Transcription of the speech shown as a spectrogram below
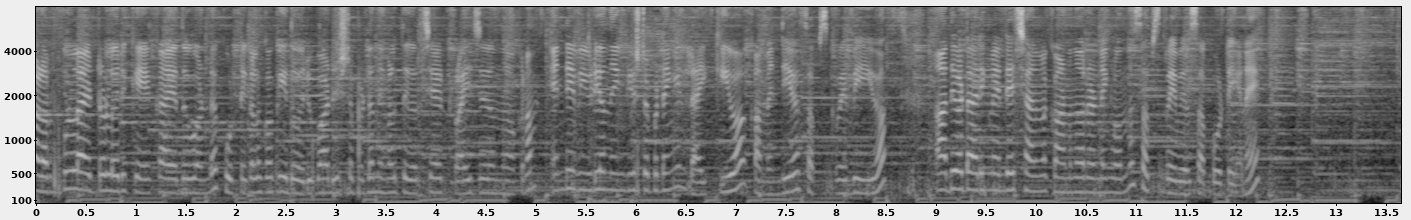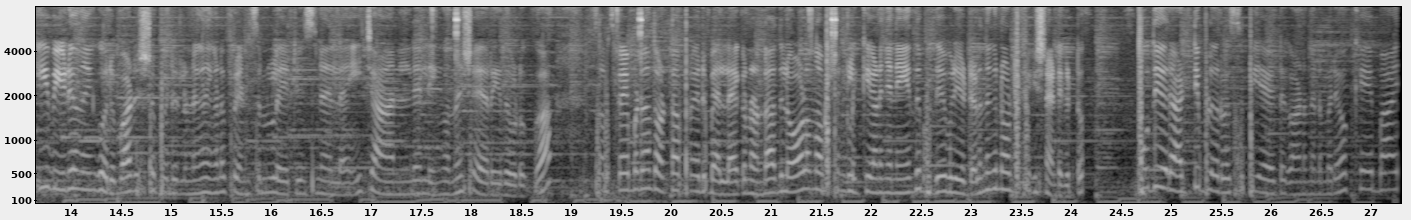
കളർഫുൾ ആയിട്ടുള്ള ഒരു കേക്ക് ആയതുകൊണ്ട് കുട്ടികൾക്കൊക്കെ ഇത് ഒരുപാട് ഇഷ്ടപ്പെട്ട്. നിങ്ങൾ തീർച്ചയായും ട്രൈ ചെയ്ത് നോക്കണം. എന്റെ വീഡിയോ നിങ്ങൾക്ക് ഇഷ്ടപ്പെട്ടെങ്കിൽ ലൈക്ക് ചെയ്യുക കമന്റ് ചെയ്യുക സബ്സ്ക്രൈബ് ചെയ്യുക. ആദ്യമായിട്ട് ആരെങ്കിലും എന്റെ ചാനൽ കാണുന്നവരുണ്ടെങ്കിൽ ഒന്ന് സബ്സ്ക്രൈബ് ചെയ്ത് സപ്പോർട്ട് ചെയ്യണേ. ഈ വീഡിയോ നിങ്ങൾക്ക് ഒരുപാട് ഇഷ്ടപ്പെട്ടിട്ടുണ്ടെങ്കിൽ നിങ്ങളുടെ ഫ്രണ്ട്സിനും റിലേറ്റീവ്സിനെല്ലാം ഈ ചാനലിന്റെ ലിങ്ക് ഒന്ന് ഷെയർ ചെയ്ത് കൊടുക്കുക. സബ്സ്ക്രൈബ് ബട്ടൺ തൊട്ടപ്പുറം ഒരു ബെല്ലൈക്കൺ ഉണ്ട്. അതിൽ ഓൾ എന്ന ഓപ്ഷൻ ക്ലിക്ക് ചെയ്യുകയാണെങ്കിൽ ഞാൻ ഏത് പുതിയ വീഡിയോ ഇട്ടാലും നിങ്ങൾക്ക് നോട്ടിഫിക്കേഷൻ ആയിട്ട് കിട്ടും. പുതിയൊരു അടിപൊളി റെസിപ്പി ആയിട്ട് കാണുന്നുണ്ട് വരെ. ഓക്കെ ബൈ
